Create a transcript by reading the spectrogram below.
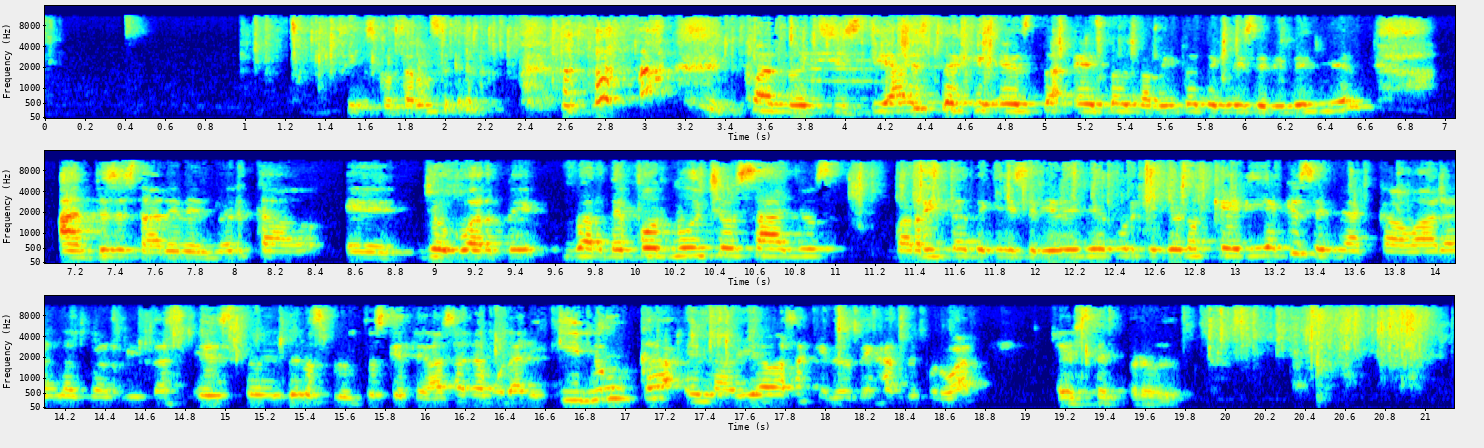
si les contar un secreto, cuando existía este, esta, estas barritas de glicerina y miel, antes estar en el mercado, eh, yo guardé, guardé por muchos años barritas de glicerina y miel porque yo no quería que se me acabaran las barritas. Esto es de los productos que te vas a enamorar y nunca en la vida vas a querer dejar de probar este producto.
